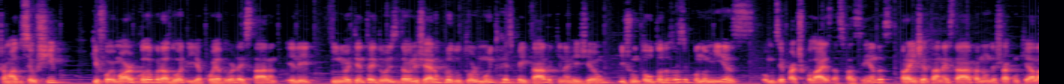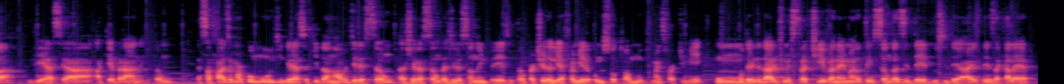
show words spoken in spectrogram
chamado seu Chico, que foi o maior colaborador e apoiador da Stara. Ele, em 82, então ele já era um produtor muito respeitado aqui na região e juntou todas as economias, vamos dizer, particulares das fazendas para injetar na Stara para não deixar com que ela viesse a, a quebrar, né? Então, essa fase marcou muito o ingresso aqui da nova direção, da geração da direção da empresa. Então, a partir dali, a família começou a atuar muito mais fortemente, com modernidade administrativa né, e manutenção das ideias, dos ideais desde aquela época.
